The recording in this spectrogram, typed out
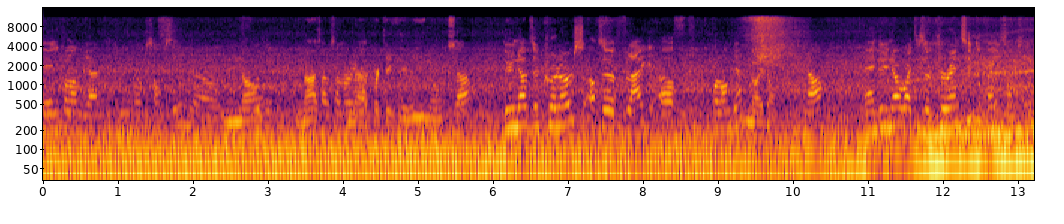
in Colombia? Did you know something? No, food? not, South America? not particularly. No. No. Do you know the colors of the flag of Colombia? No, I don't. No. And do you know what is a currency to pay something?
